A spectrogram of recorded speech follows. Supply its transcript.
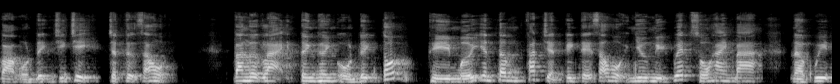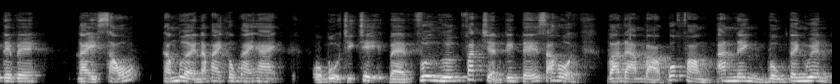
vào ổn định chính trị, trật tự xã hội. Và ngược lại, tình hình ổn định tốt thì mới yên tâm phát triển kinh tế xã hội như nghị quyết số 23 NQTV ngày 6 tháng 10 năm 2022 của Bộ Chính trị về phương hướng phát triển kinh tế xã hội và đảm bảo quốc phòng an ninh vùng Tây Nguyên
